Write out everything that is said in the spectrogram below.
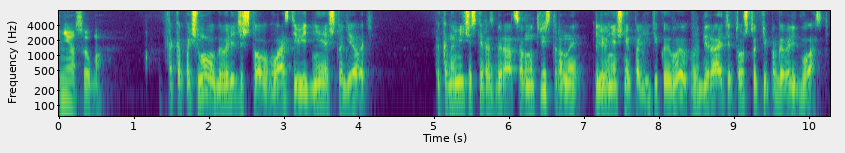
Не особо. Так а почему вы говорите, что власти виднее, что делать? Экономически разбираться внутри страны или внешнюю политику? И вы выбираете то, что типа говорит власть.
